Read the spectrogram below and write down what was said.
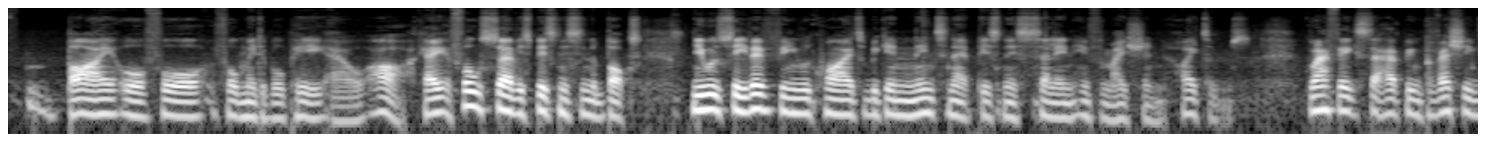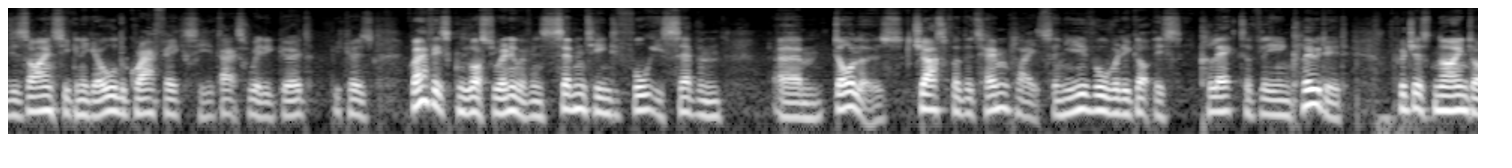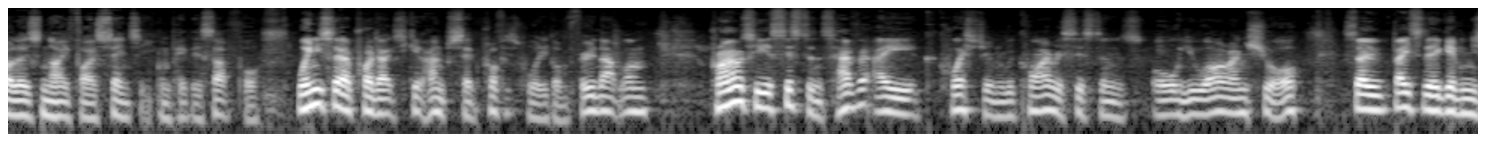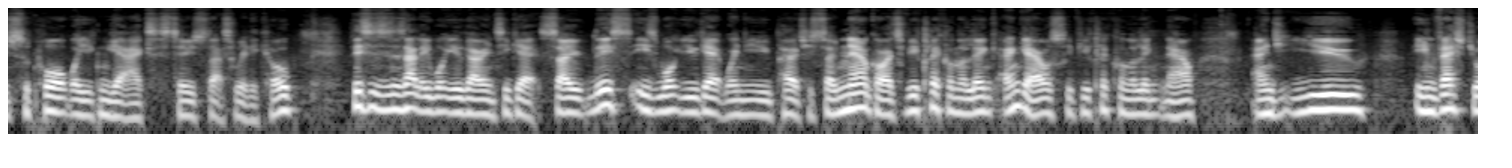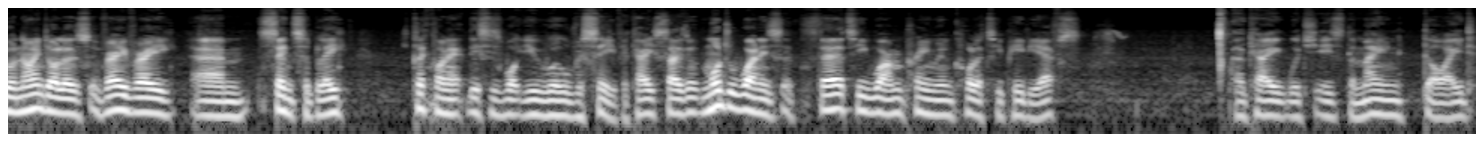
by or for Formidable PLR. Okay, a full service business in the box. You will receive everything required to begin an internet business selling information items. Graphics that have been professionally designed, so you're going to get all the graphics. That's really good because graphics can cost you anywhere from 17 to 47 um, dollars just for the templates, and you've already got this collectively included for just nine dollars ninety five cents that you can pick this up for. When you sell a product, you get 100% profits. We've already gone through that one. Priority assistance. Have a question, require assistance, or you are unsure. So basically, they're giving you support where you can get access to. So that's really cool. This is exactly what you're going to get. So this is what you get when you purchase. So now, guys, if you click on the link, and gals, if you click on the link now, and you invest your nine dollars very very um, sensibly click on it this is what you will receive okay? So the module one is 31 premium quality pdfs okay which is the main guide.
